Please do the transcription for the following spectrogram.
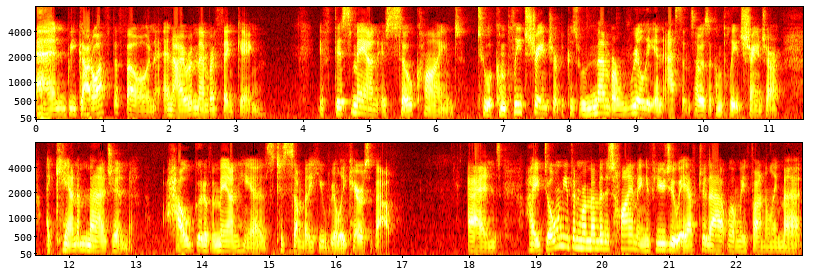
And we got off the phone, and I remember thinking, if this man is so kind to a complete stranger, because remember, really, in essence, I was a complete stranger, I can't imagine how good of a man he is to somebody he really cares about. And I don't even remember the timing, if you do, after that when we finally met.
